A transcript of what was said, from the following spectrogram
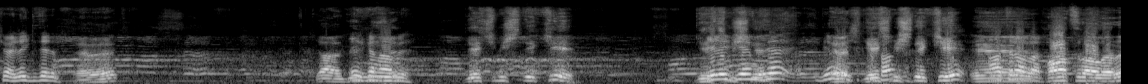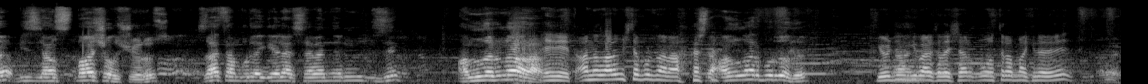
Şöyle gidelim. Evet. Yani Erkan günümüzün abi. geçmişteki Geleceğimize değil mi? Evet, geçmişteki e, Hatıralar. hatıraları biz yansıtmaya çalışıyoruz. Zaten buraya gelen sevenlerimiz bizim anılarını arar. Evet anılarım işte buradan. al. İşte anılar buradadır. Gördüğünüz Yani- gibi arkadaşlar bu fotoğraf makineleri Evet.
